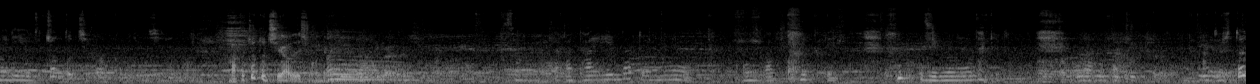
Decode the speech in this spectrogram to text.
の理由とちょっと違うかもしれない。またちょっと違うでしょうね、そう。だから大変だと思う音楽って自分もだけどあと一人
